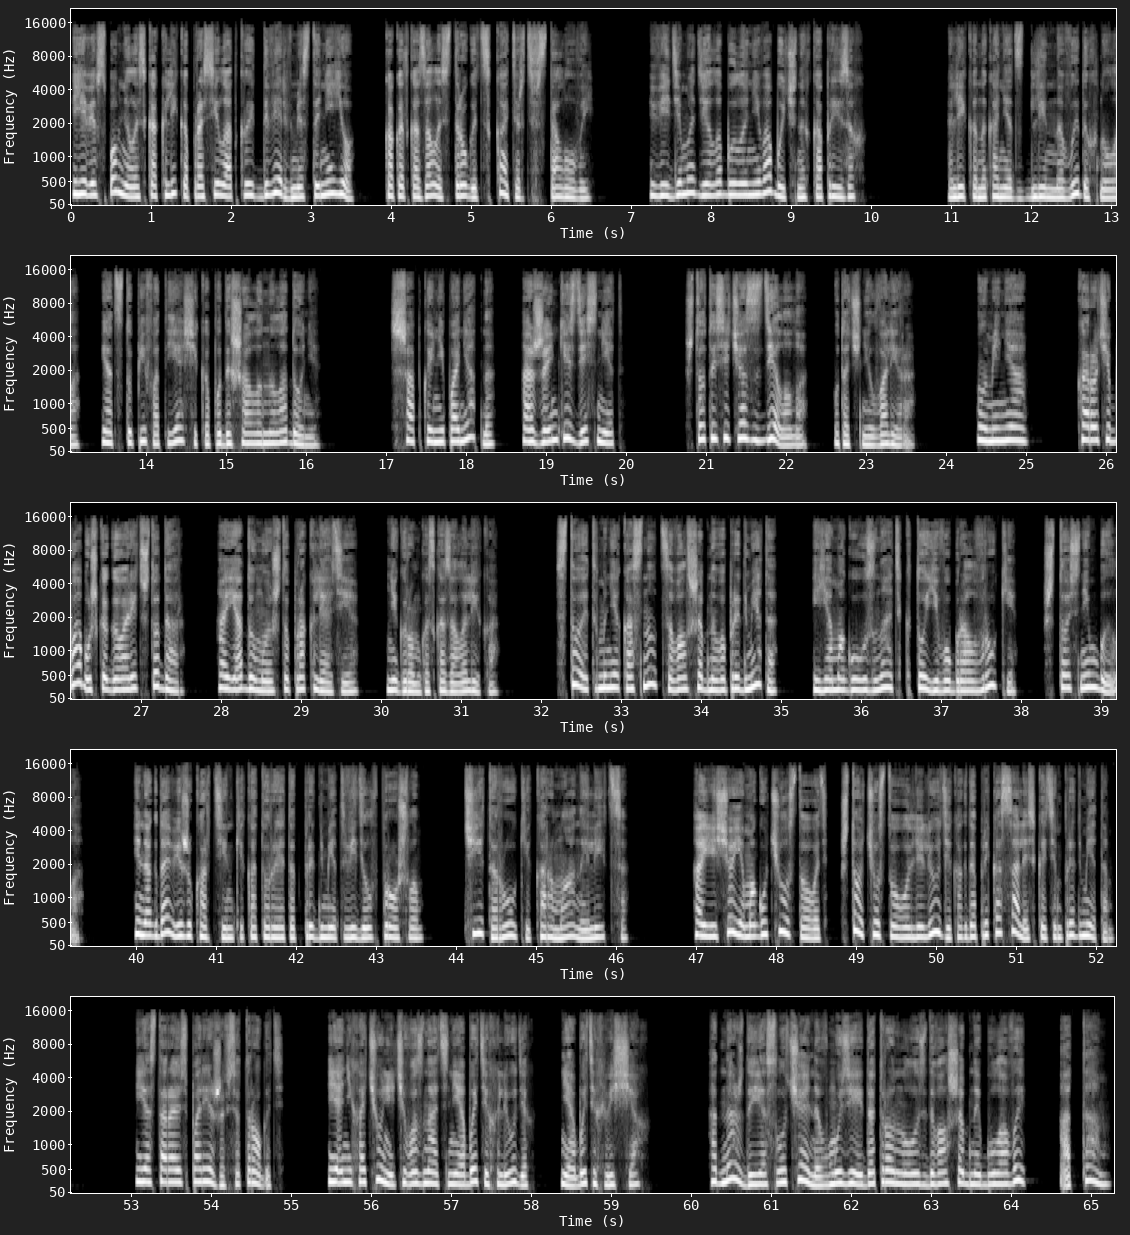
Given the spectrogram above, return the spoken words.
Еве вспомнилось, как Лика просила открыть дверь вместо нее, как отказалась трогать скатерть в столовой. Видимо, дело было не в обычных капризах. Лика, наконец, длинно выдохнула и, отступив от ящика, подышала на ладони. «С шапкой непонятно, а Женьки здесь нет». «Что ты сейчас сделала?» — уточнил Валера. «У меня... Короче, бабушка говорит, что дар, а я думаю, что проклятие», — негромко сказала Лика. «Стоит мне коснуться волшебного предмета, и я могу узнать, кто его брал в руки, что с ним было». Иногда вижу картинки, которые этот предмет видел в прошлом. Чьи-то руки, карманы, лица. А еще я могу чувствовать, что чувствовали люди, когда прикасались к этим предметам. Я стараюсь пореже все трогать. Я не хочу ничего знать ни об этих людях, ни об этих вещах. Однажды я случайно в музее дотронулась до волшебной булавы, а там...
